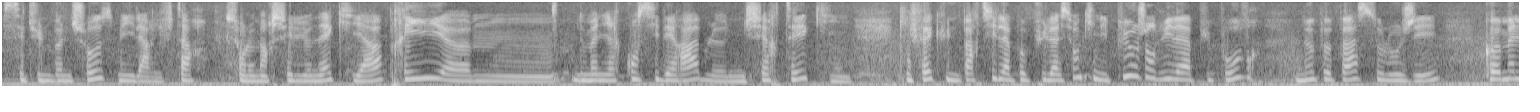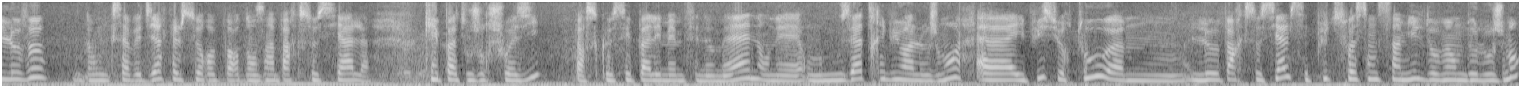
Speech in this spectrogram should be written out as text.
c'est une bonne chose, mais il arrive tard sur le marché lyonnais qui a pris euh, de manière considérable une cherté qui, qui fait qu'une partie de la population qui n'est plus aujourd'hui la plus pauvre ne peut pas se loger comme elle le veut. Donc ça veut dire qu'elle se reporte dans un parc social qui n'est pas toujours choisi parce que c'est pas les mêmes phénomènes. On nous attribue un logement. Euh, et puis surtout, euh, le parc social, c'est plus de 65 000 demandes de logement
